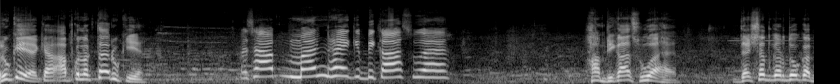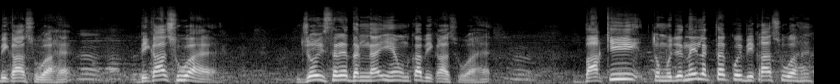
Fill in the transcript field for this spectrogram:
रुकी है क्या? आपको लगता है रुकी है? अच्छा आप मान रहे हैं कि विकास हुआ है? हाँ विकास हुआ है। दहशत गर्दों का विकास हुआ है। हाँ। विकास हुआ है। जो इस तरह दंगाई हैं उनका विकास हुआ है। बाकी तो मुझे नहीं लगता कोई विकास हुआ है।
